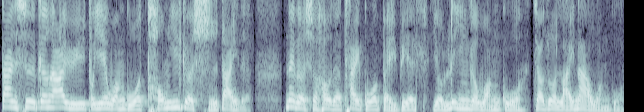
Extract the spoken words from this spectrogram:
但是跟阿瑜陀耶王国同一个时代的。那个时候的泰国北边有另一个王国，叫做莱纳王国。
